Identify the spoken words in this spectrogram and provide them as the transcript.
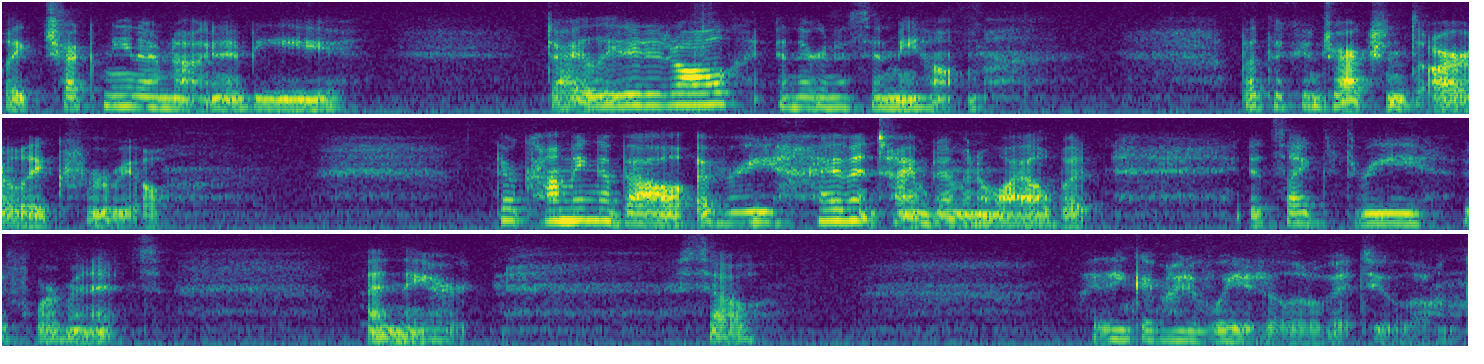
like check me and I'm not gonna be dilated at all and they're gonna send me home. But the contractions are like for real. They're coming about every, I haven't timed them in a while, but it's like three to four minutes and they hurt. So I think I might have waited a little bit too long.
